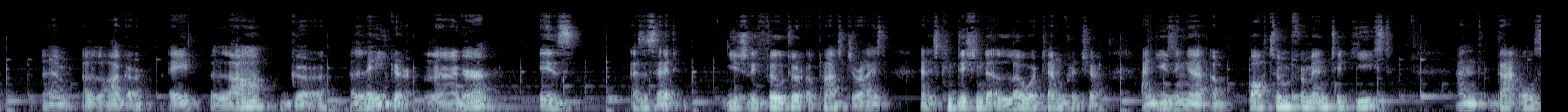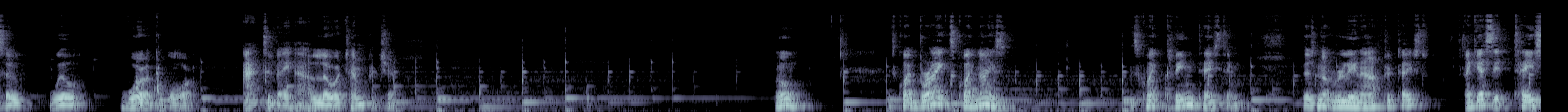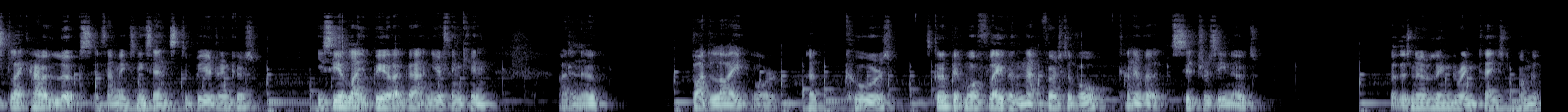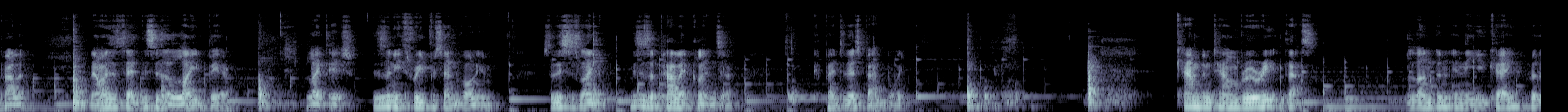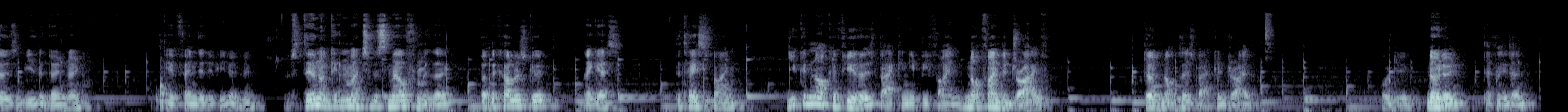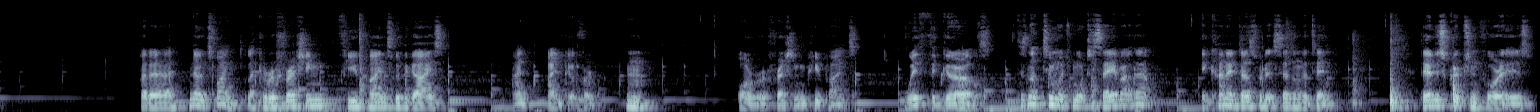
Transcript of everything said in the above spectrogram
um, a lager a lager a lager lager is as I said, usually filtered or pasteurized, and it's conditioned at a lower temperature and using a, a bottom fermented yeast, and that also will work or activate at a lower temperature. Oh, it's quite bright, it's quite nice. It's quite clean tasting. There's not really an aftertaste. I guess it tastes like how it looks, if that makes any sense to beer drinkers. You see a light beer like that and you're thinking, I don't know, Bud Light or a Coors. It's got a bit more flavour than that, first of all, kind of a citrusy note. but there's no lingering taste on the palate. Now, as I said, this is a light beer, light-ish. This is only three percent volume, so this is like this is a palate cleanser compared to this bad boy. Camden Town Brewery, that's London in the UK. For those of you that don't know, be offended if you don't know. I'm still not getting much of a smell from it though, but the colour's good, I guess. The taste's fine. You could knock a few of those back and you'd be fine. Not fine to drive. Don't knock those back and drive. Or do. No, don't. Definitely don't. But uh, no, it's fine. Like a refreshing few pints with the guys. I'd, I'd go for it. Hmm. Or a refreshing few pints with the girls. There's not too much more to say about that. It kind of does what it says on the tin. Their description for it is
